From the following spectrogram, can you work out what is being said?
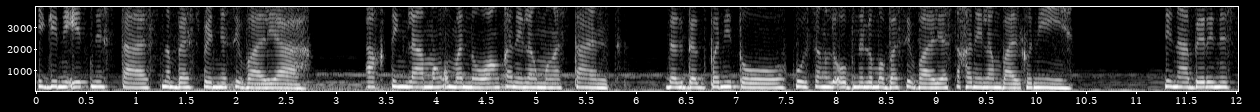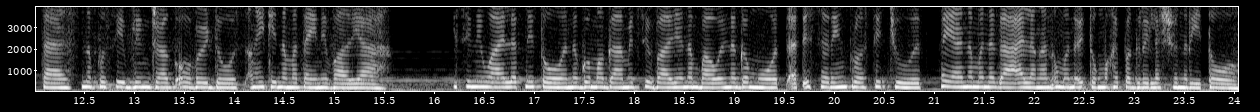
Iginiit ni Stas na best friend niya si Valia. Acting lamang umano ang kanilang mga stunt. Dagdag pa nito, kusang loob na lumabas si Valia sa kanilang balcony. Sinabi rin ni Stas na posibleng drug overdose ang ikinamatay ni Valia. Isiniwalat nito na gumagamit si Valia ng bawal na gamot at isa ring prostitute kaya naman nag-aalangan umano itong makipagrelasyon rito.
